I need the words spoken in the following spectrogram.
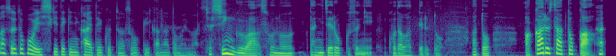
まあそういうところを意識的に変えていくっていうのはすごくいいかなと思います。じゃあ寝具はそのダニゼロックスにこだわってるとあと明るさとか、はい。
